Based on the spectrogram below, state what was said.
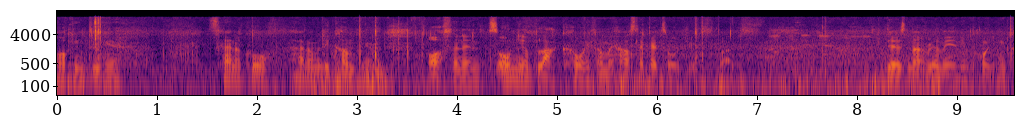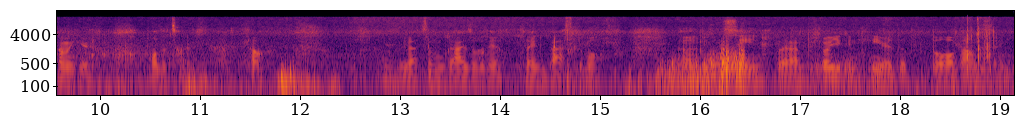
walking through here. It's kind of cool. I don't really come here often, and it's only a block away from my house, like I told you. But there's not really any point in coming here all the time. So we got some guys over there playing basketball. I don't know if you can see, but I'm sure you can hear the ball bouncing.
